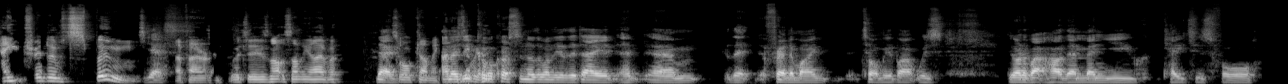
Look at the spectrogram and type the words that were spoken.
Hatred of spoons, Yes. apparently, which is not something I ever No. saw coming. And I did come across another one the other day, and, and um, that a friend of mine told me about was they're on about how their menu caters for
